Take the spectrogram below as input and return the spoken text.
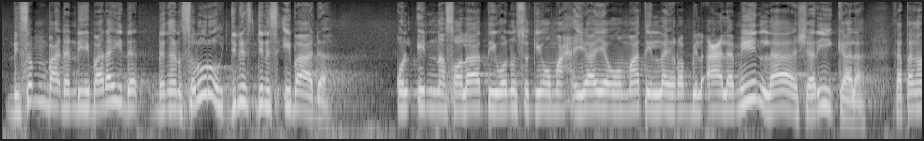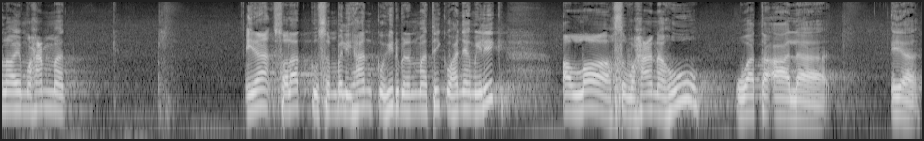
disembah dan diibadahi dengan seluruh jenis-jenis ibadah Qul inna salati wa nusuki wa mahyaya wa mamati lillahi rabbil alamin la syarikalah. Katakanlah Muhammad. Ya, salatku, sembelihanku, hidup dan matiku hanya milik Allah Subhanahu wa taala. Iya,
